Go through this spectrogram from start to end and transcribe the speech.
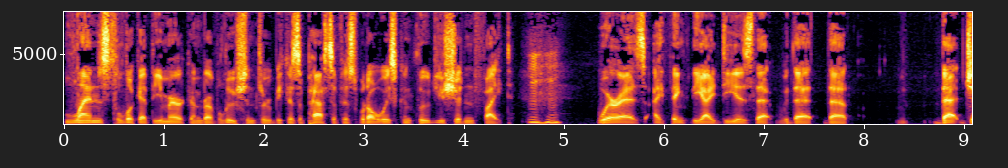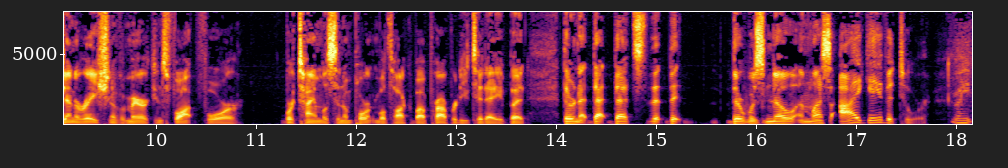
lens to look at the American Revolution through because a pacifist would always conclude you shouldn't fight. Mm-hmm. Whereas I think the ideas that that that that generation of Americans fought for were timeless and important. We'll talk about property today, but they're not, that that's that, that there was no unless I gave it to her right?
